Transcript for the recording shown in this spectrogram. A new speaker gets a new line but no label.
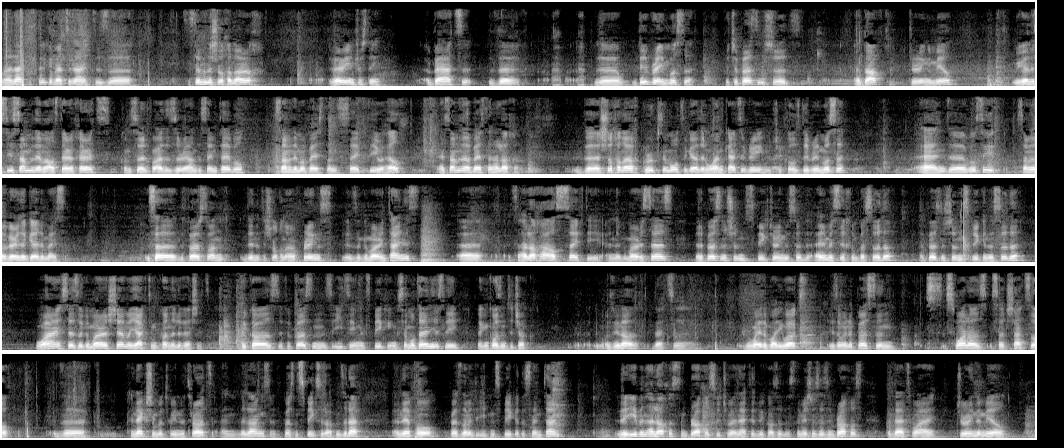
What I'd like to speak about tonight is uh, a similar Shulchan Aruch, very interesting, about the the divrei musa, which a person should adopt during a meal. We're going to see some of them are sterecheretz, concern for others around the same table. Some of them are based on safety or health, and some of them are based on halacha. The Shulchan Aruch groups them all together in one category, which he calls divrei musa, and uh, we'll see some of them are very nagel. So the first one, then that the Shulchan Aruch brings is a Gemara in Taanis. Uh, it's a halacha al safety, and the Gemara says that a person shouldn't speak during the Suda. Basoda, a person shouldn't speak in the Suda. Why? Says the Gemara, Shema yaktim kona leveshet. Because if a person is eating and speaking simultaneously, it can cause him to choke. As we know, that's uh, the way the body works is that when a person swallows, so it shuts off the connection between the throat and the lungs. If a person speaks, it opens it up, and therefore, a person is not to eat and speak at the same time. There are even halachas and brachos which were enacted because of this. The Mishnah says in brachos that that's why during the meal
